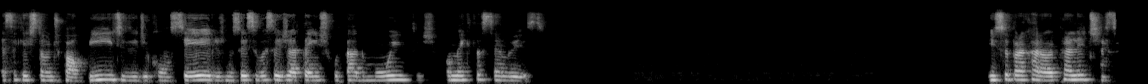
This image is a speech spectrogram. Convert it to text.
essa questão de palpites e de conselhos. Não sei se vocês já têm escutado muitos. Como é que está sendo isso? Isso para Carol e para Letícia.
